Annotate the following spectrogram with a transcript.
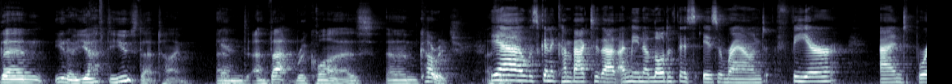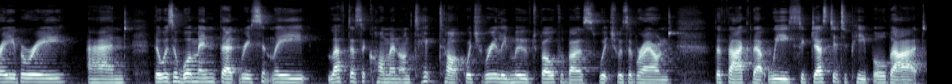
then you know you have to use that time, and and that requires um, courage. I think. Yeah, I was going to come back to that. I mean, a lot of this is around fear and bravery. And there was a woman that recently left us a comment on TikTok, which really moved both of us, which was around the fact that we suggested to people that,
